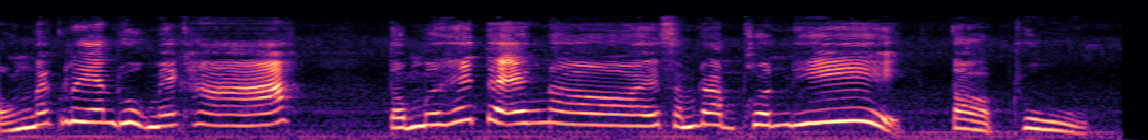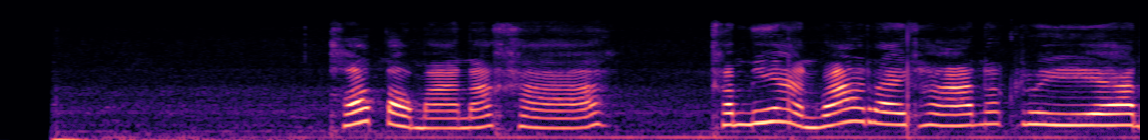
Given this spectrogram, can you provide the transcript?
งนักเรียนถูกไหมคะ ตบมือให้ตัวเองหน่อยสำหรับคนที่ตอบถูก ข้อต่อมานะคะคำนี้อ่านว่าอะไรคะนักเรียน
